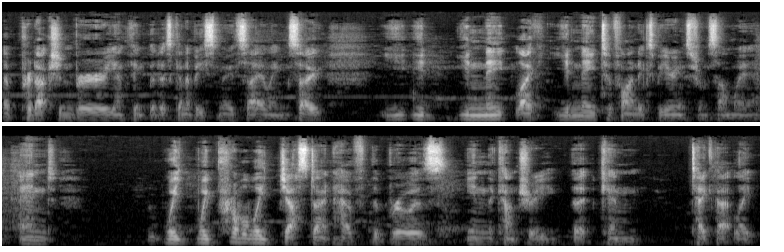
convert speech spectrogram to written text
a production brewery and think that it's going to be smooth sailing. So you, you you need like you need to find experience from somewhere and we we probably just don't have the brewers in the country that can take that leap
